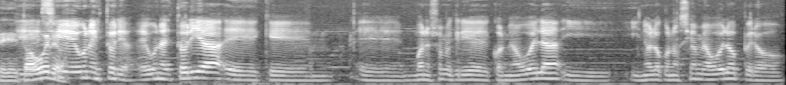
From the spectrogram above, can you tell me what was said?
De tu Eh, abuelo. Sí, es una historia, es una historia eh, que, eh, bueno, yo me crié con mi abuela y, y no lo conocía a mi abuelo, pero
